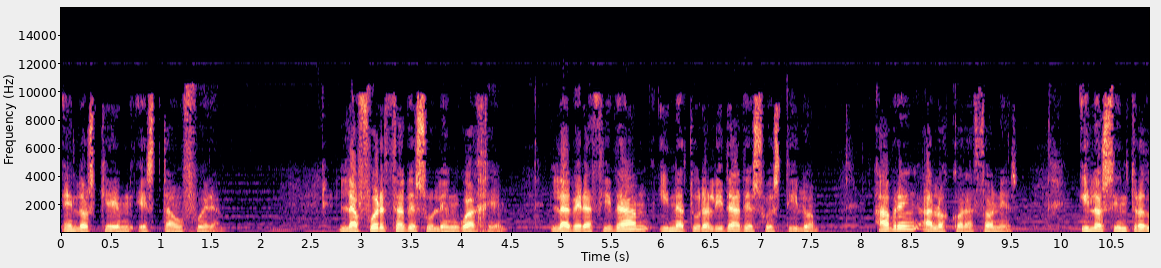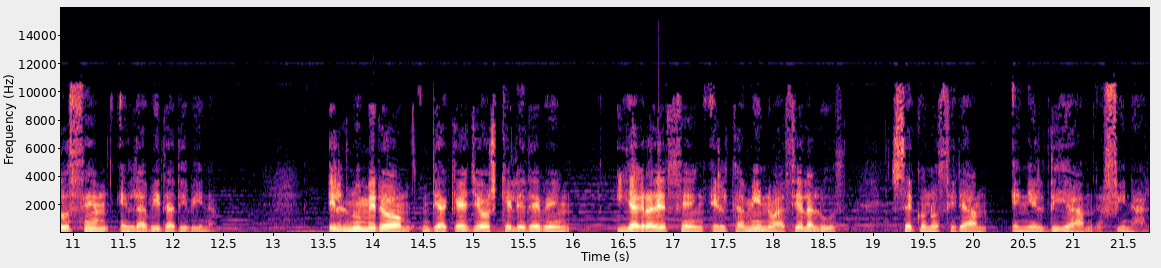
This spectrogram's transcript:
en los que están fuera. La fuerza de su lenguaje la veracidad y naturalidad de su estilo abren a los corazones y los introducen en la vida divina. El número de aquellos que le deben y agradecen el camino hacia la luz se conocerá en el día final.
